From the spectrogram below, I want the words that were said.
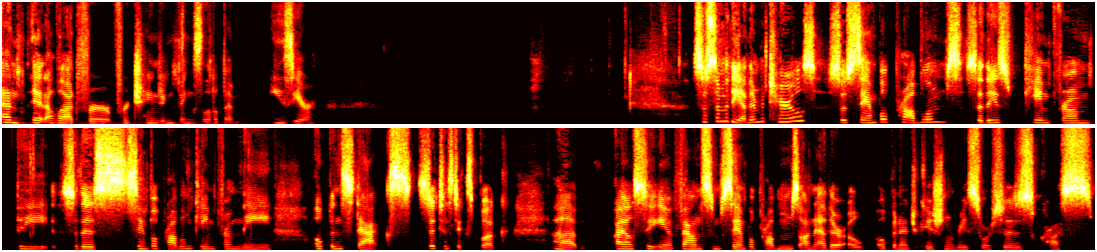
And it allowed for, for changing things a little bit easier. So some of the other materials, so sample problems, so these came from the, so this sample problem came from the OpenStax statistics book. Uh, I also you know, found some sample problems on other open educational resources across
